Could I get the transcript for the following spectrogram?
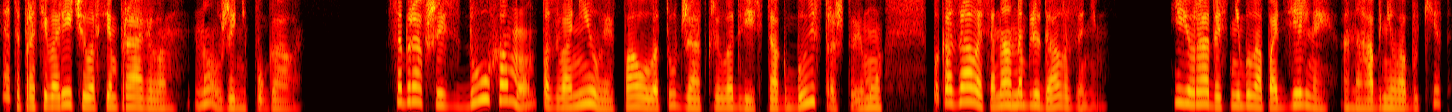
Это противоречило всем правилам, но уже не пугало. Собравшись с духом, он позвонил, и Паула тут же открыла дверь так быстро, что ему показалось, она наблюдала за ним. Ее радость не была поддельной, она обняла букет,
